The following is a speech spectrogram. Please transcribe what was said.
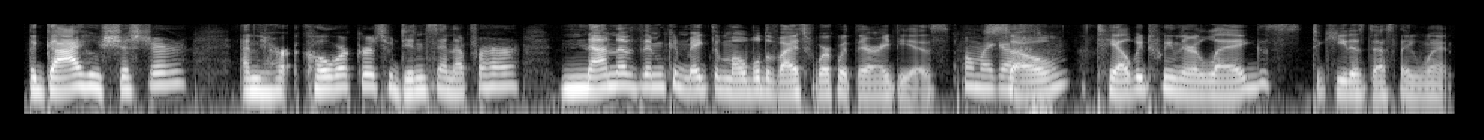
The guy who shushed her and her coworkers who didn't stand up for her, none of them could make the mobile device work with their ideas. Oh my God. So, tail between their legs, to Kita's desk they went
